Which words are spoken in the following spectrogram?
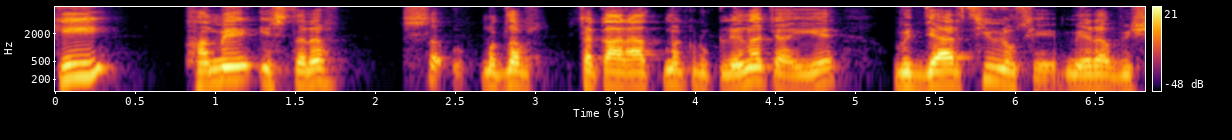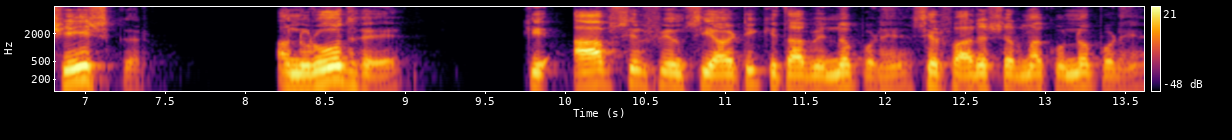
कि हमें इस तरफ़ स, मतलब सकारात्मक रुख लेना चाहिए। विद्यार्थियों से मेरा विशेष कर अनुरोध है कि आप सिर्फ़ एन किताबें न पढ़ें सिर्फ़ आर एस शर्मा को न पढ़ें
